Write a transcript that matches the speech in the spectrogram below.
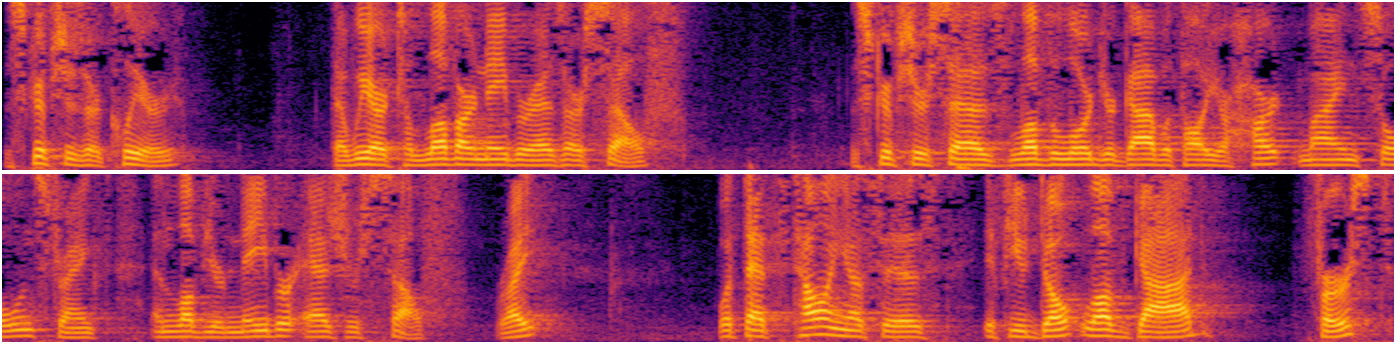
The scriptures are clear that we are to love our neighbor as ourself. The scripture says, love the Lord your God with all your heart, mind, soul, and strength, and love your neighbor as yourself, right? What that's telling us is, if you don't love God first,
